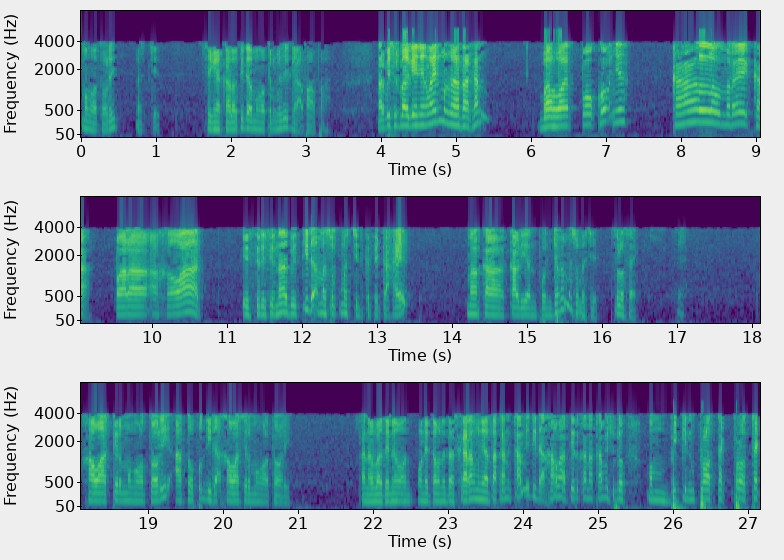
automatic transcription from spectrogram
mengotori masjid. Sehingga kalau tidak mengotori masjid nggak apa-apa. Tapi sebagian yang lain mengatakan bahwa pokoknya kalau mereka para akhwat istri si Nabi tidak masuk masjid ketika haid, maka kalian pun jangan masuk masjid. Selesai. Ya. Khawatir mengotori ataupun tidak khawatir mengotori. Karena wanita-wanita sekarang menyatakan kami tidak khawatir karena kami sudah membuat protek-protek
